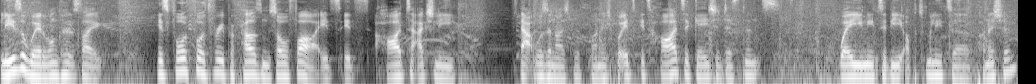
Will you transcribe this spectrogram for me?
Lee's a weird one because it's like his 443 propels him so far. It's it's hard to actually that was a nice whiff punish, but it's it's hard to gauge the distance where you need to be optimally to punish him.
